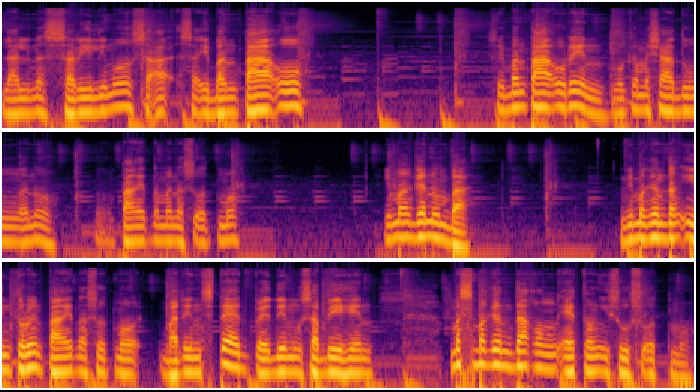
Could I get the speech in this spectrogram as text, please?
lalo na sa sarili mo, sa, sa ibang tao. Sa ibang tao rin, huwag ka masyadong ano, pangit naman ang suot mo. Yung mga ganun ba? Hindi magandang intro yun, pangit na suot mo. But instead, pwede mong sabihin, mas maganda kung etong isusuot mo.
